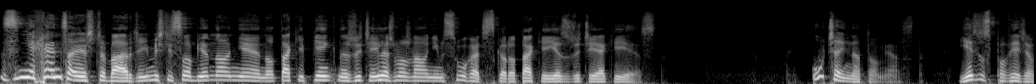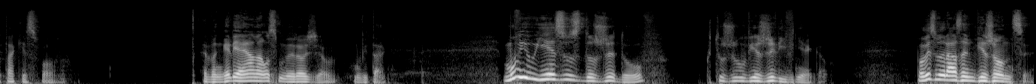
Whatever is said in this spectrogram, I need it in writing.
zniechęca jeszcze bardziej i myśli sobie, no nie, no takie piękne życie, ileż można o nim słuchać, skoro takie jest życie, jakie jest. Uczeń natomiast, Jezus powiedział takie słowa. Ewangelia Jana, 8 rozdział, mówi tak. Mówił Jezus do Żydów, którzy uwierzyli w Niego. Powiedzmy razem wierzący.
